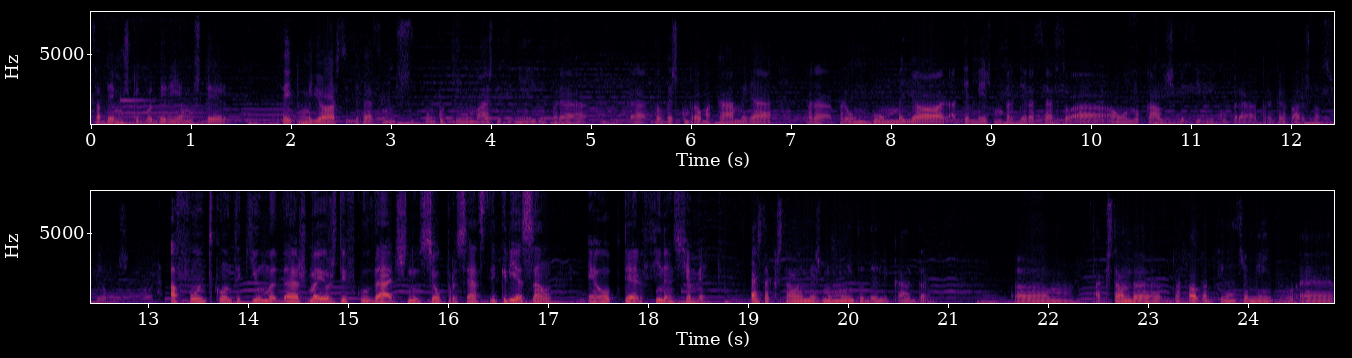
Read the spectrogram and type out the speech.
sabemos que poderíamos ter feito melhor se tivéssemos um pouquinho mais de dinheiro para, para talvez comprar uma câmera, para, para um boom melhor, até mesmo para ter acesso a, a um local específico para, para gravar os nossos filmes. A fonte conta que uma das maiores dificuldades no seu processo de criação é obter financiamento. Esta questão é mesmo muito delicada. Um, a questão da, da falta de financiamento é,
